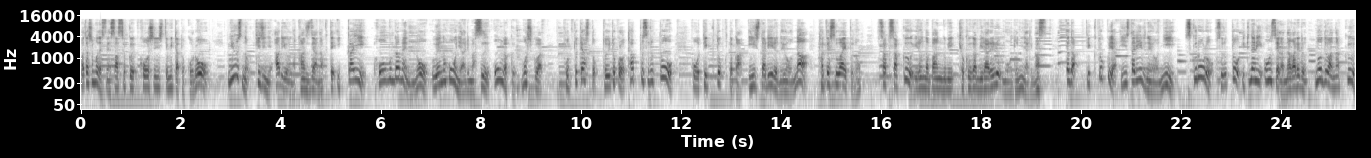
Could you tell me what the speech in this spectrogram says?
私もですね、早速更新してみたところ、ニュースの記事にあるような感じではなくて、一回、ホーム画面の上の方にあります音楽、もしくはポッドキャストというところをタップすると、こう TikTok とかインスタリールのような縦スワイプのサクサクいろんな番組、曲が見られるモードになります。ただ、TikTok やインスタリールのように、スクロールをするといきなり音声が流れるのではなく、や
